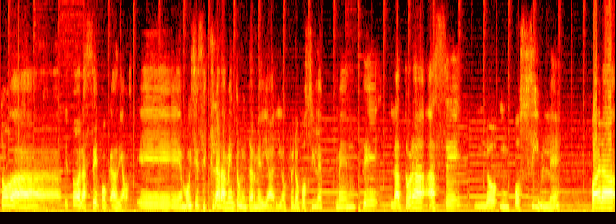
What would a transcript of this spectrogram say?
toda, de todas las épocas, digamos. Eh, Moisés es claramente un intermediario, pero posiblemente la Torá hace lo imposible para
